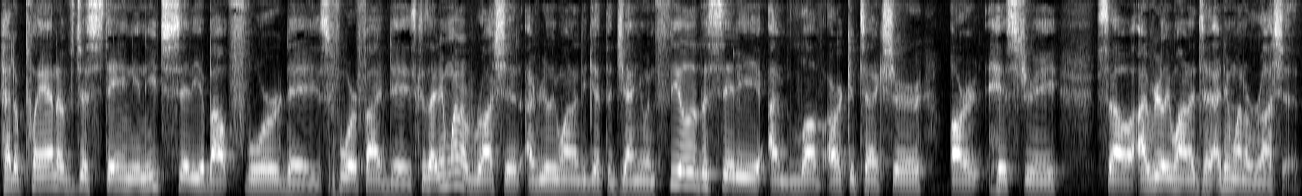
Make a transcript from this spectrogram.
had a plan of just staying in each city about four days, four or five days, because I didn't want to rush it. I really wanted to get the genuine feel of the city. I love architecture, art, history. So I really wanted to. I didn't want to rush it.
